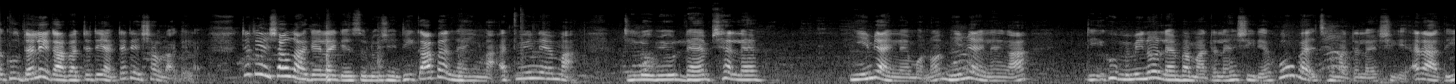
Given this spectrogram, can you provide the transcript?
အခုဓာတ်လေကားဘတ်တက်တက်တက်တက်လျှောက်လာခဲ့လိုက် တက်တက်ရှောက်လာခဲ့လိုက်တယ်ဆိုလို့ရှင်ဒီကားပတ်လမ်းကြီးမှာအတွင်းထဲမှာဒီလိုမျိုးလမ်းဖြတ်လမ်းမြင်းပြိုင်လမ်းပေါ့နော်မြင်းပြိုင်လမ်းကဒီအခုမမင်တို့လမ်းဘက်မှာတလန်းရှိတယ်ဟိုးဘက်အချမ်းမှာတလန်းရှိတယ်အဲ့ဒါဒီ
